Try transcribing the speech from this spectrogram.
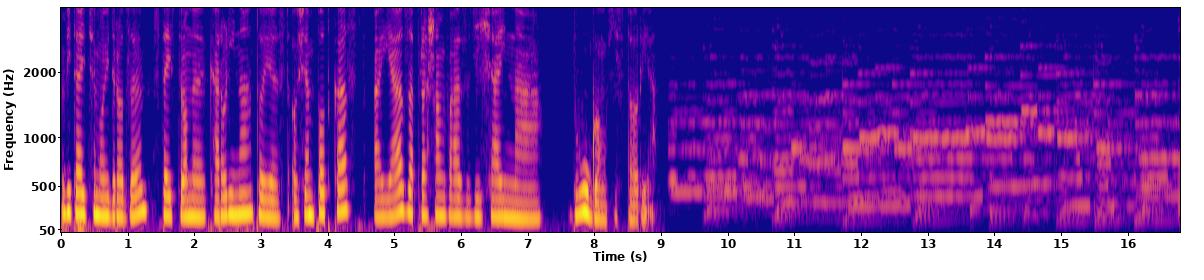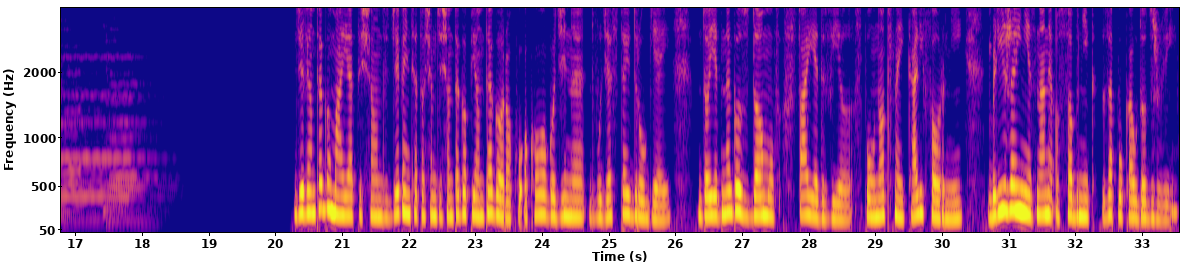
Witajcie moi drodzy, z tej strony Karolina, to jest 8 Podcast, a ja zapraszam Was dzisiaj na długą historię. 9 maja 1985 roku około godziny 22 do jednego z domów w Fayetteville w północnej Kalifornii bliżej nieznany osobnik zapukał do drzwi.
